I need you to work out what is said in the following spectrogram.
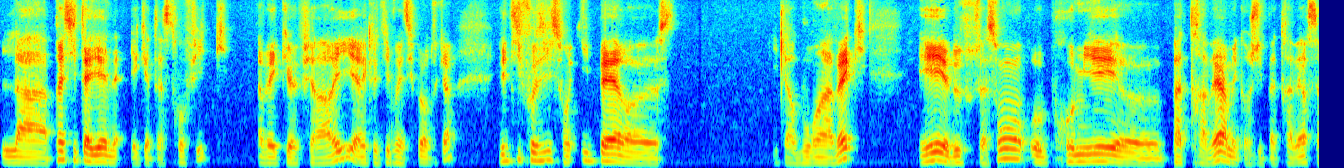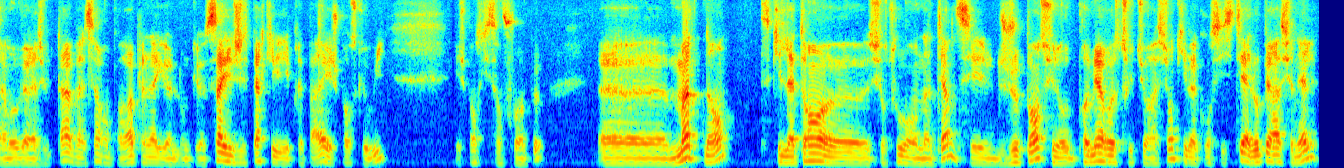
la presse italienne est catastrophique avec Ferrari, avec le team principal en tout cas. Les tifosi sont hyper, hyper bourrins avec. Et de toute façon, au premier pas de travers, mais quand je dis pas de travers, c'est un mauvais résultat, Vasseur en prendra plein la gueule. Donc ça, j'espère qu'il est préparé, et je pense que oui. Et je pense qu'il s'en fout un peu. Euh, maintenant, ce qui l'attend euh, surtout en interne, c'est, je pense, une première restructuration qui va consister à l'opérationnel,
